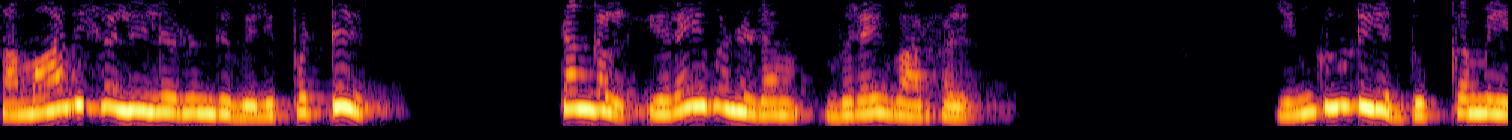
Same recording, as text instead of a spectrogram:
சமாதிகளிலிருந்து வெளிப்பட்டு தங்கள் இறைவனிடம் விரைவார்கள். எங்களுடைய துக்கமே.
